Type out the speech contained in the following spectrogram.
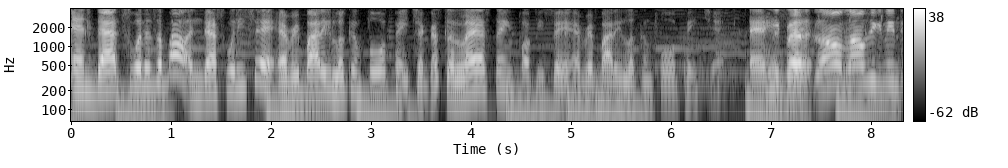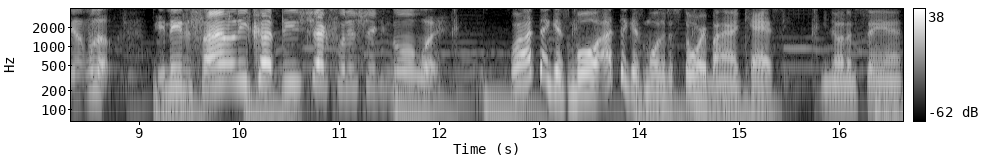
And that's what it's about, and that's what he said. Everybody looking for a paycheck. That's the last thing Puffy said. Everybody looking for a paycheck. And he That's better it. long long as he need to look. He need to silently cut these checks for this shit can go away. Well, I think it's more. I think it's more to the story behind Cassie. You know what I'm saying?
